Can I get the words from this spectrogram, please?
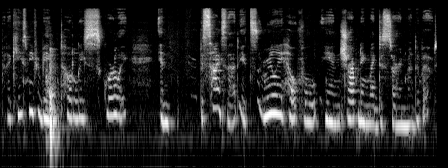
but it keeps me from being totally squirrely. And besides that, it's really helpful in sharpening my discernment about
